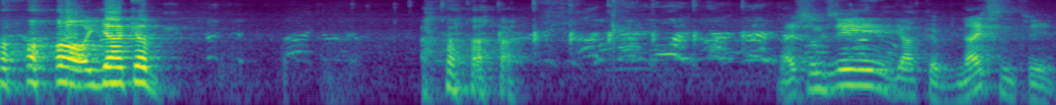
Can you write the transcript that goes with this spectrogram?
Oh, Jakob! nice und ziehen, Jakob. Nice und ziehen.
